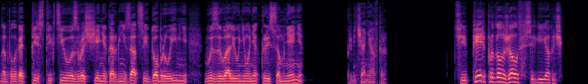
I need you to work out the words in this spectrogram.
Надо полагать, перспективы возвращения этой организации доброго имени вызывали у него некоторые сомнения. Примечание автора. Теперь, — продолжал Сергей Яковлевич,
